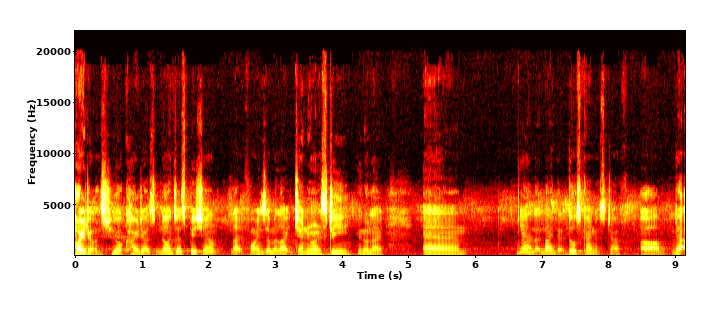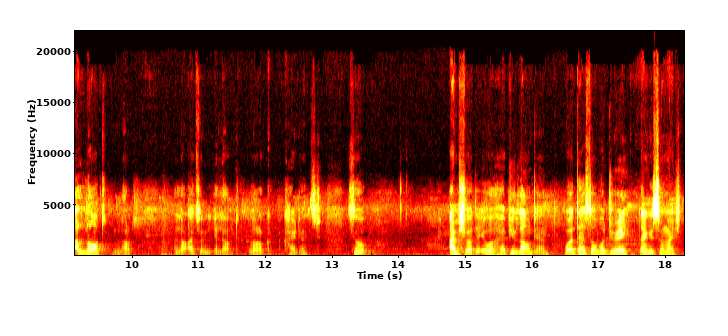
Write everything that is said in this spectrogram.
guidance your guidance not just patient like for example like generosity you know like and yeah li- like that those kind of stuff. Um, there are a lot a lot a lot actually a lot a lot of guidance. So i'm sure that it will help you long term. Well that's all for today. Thank you so much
